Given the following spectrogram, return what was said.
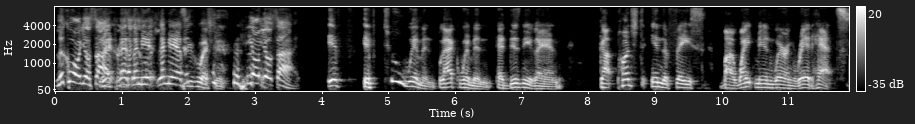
Look who on your side. Let, Chris. let- let me let me ask you a question. he on your side. If if two women, black women at Disneyland, got punched in the face by white men wearing red hats.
